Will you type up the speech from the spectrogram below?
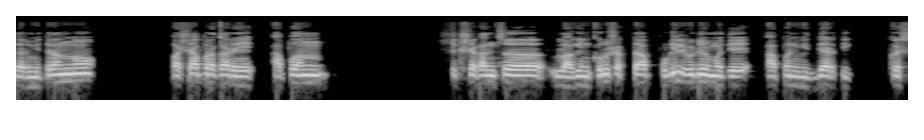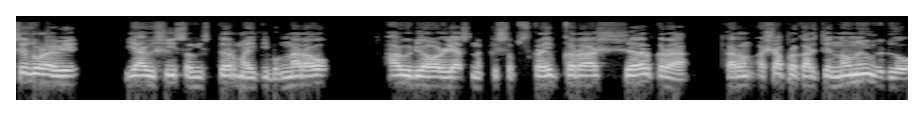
तर मित्रांनो अशा प्रकारे आपण शिक्षकांचं लॉग इन करू शकता. पुढील व्हिडिओमध्ये आपण विद्यार्थी कसे जोडावे याविषयी सविस्तर माहिती बघणार आहोत. हा व्हिडिओ आवडल्यास नक्की सबस्क्राईब करा शेअर करा. कारण अशा प्रकारचे नवनवीन व्हिडिओ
